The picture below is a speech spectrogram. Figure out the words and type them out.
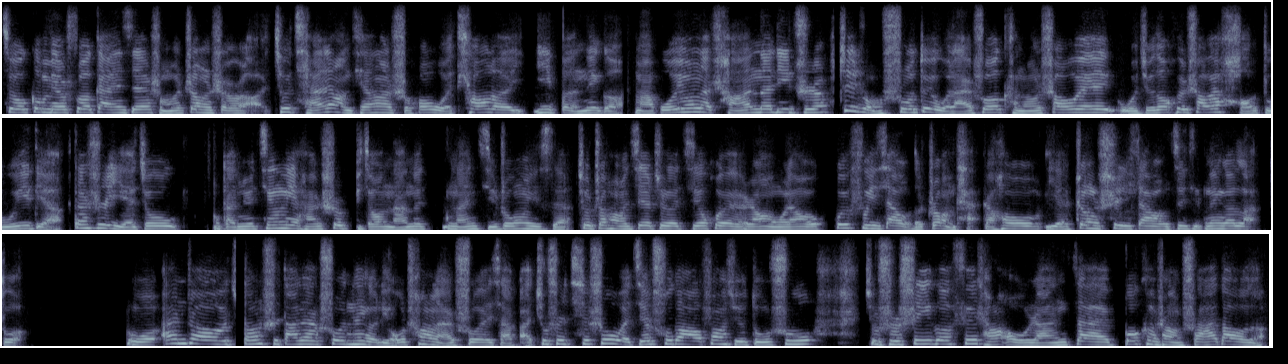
就更别说干一些什么正事儿了。就前两天的时候，我挑了一本那个马伯庸的《长安的荔枝》这种书，对我来说可能稍微我觉得会稍微好读一点，但是也就感觉精力还是比较难的难集中一些。就正好借这个机会，让我要恢复一下我的状态，然后也正视一下我自己那个懒惰。我按照当时大概说的那个流程来说一下吧，就是其实我接触到放学读书，就是是一个非常偶然，在播客上刷到的，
